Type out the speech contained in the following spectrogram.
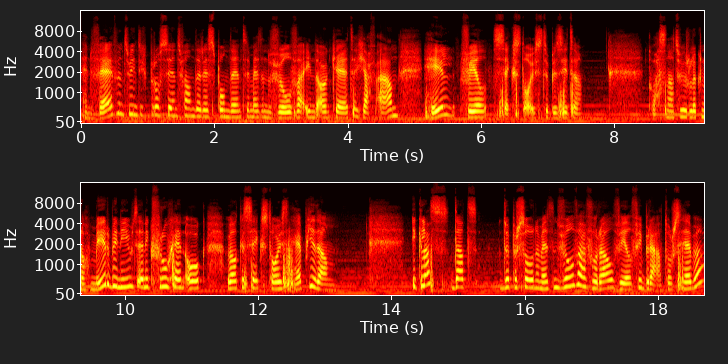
en 25% van de respondenten met een vulva in de enquête gaf aan heel veel sekstoys te bezitten. Ik was natuurlijk nog meer benieuwd en ik vroeg hen ook welke sekstoys heb je dan? Ik las dat de personen met een vulva vooral veel vibrators hebben.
